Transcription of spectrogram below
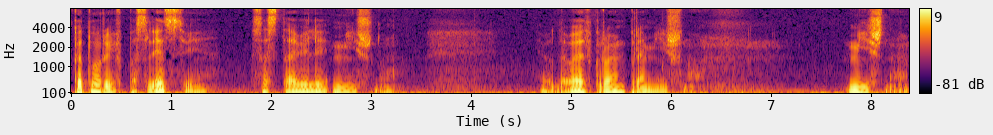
которые впоследствии составили Мишну – и вот давай откроем про Мишну. Мишна.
